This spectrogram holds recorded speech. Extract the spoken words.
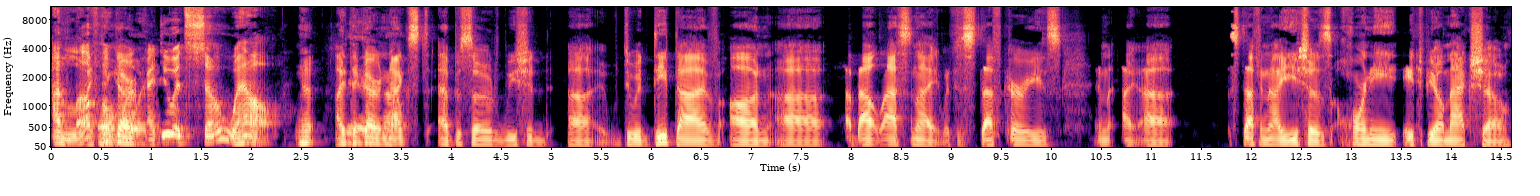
I love I think homework. our- I do it so well. I think Yeah, our no. next episode we should uh, do a deep dive on uh, about last night, which is Steph Curry's and uh, Steph and Ayesha's horny HBO Max show.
